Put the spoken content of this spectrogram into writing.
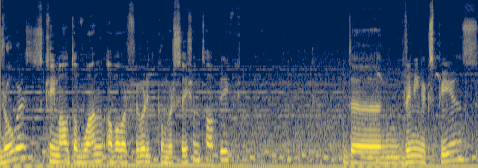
Drawers came out of one of our favorite conversation topic, the dreaming experience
